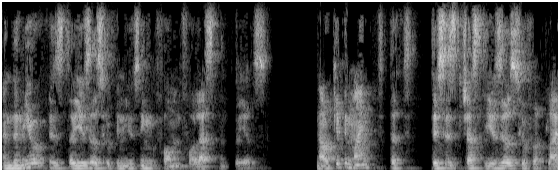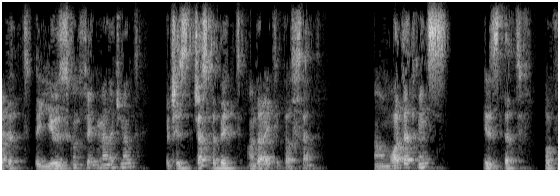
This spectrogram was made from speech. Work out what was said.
and the new is the users who've been using Foreman for less than two years. Now keep in mind that this is just the users who've replied that they use config management, which is just a bit under 80%. Um, what that means is that of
